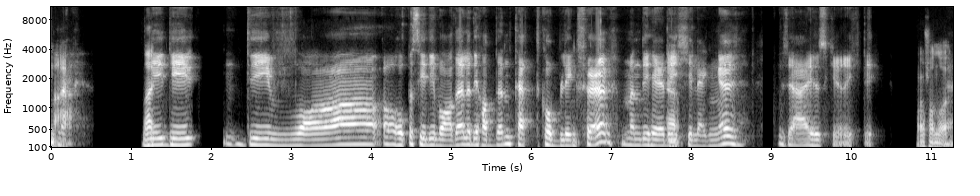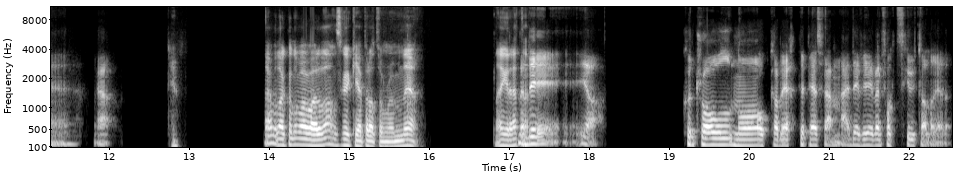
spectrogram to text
Nei. Nei. De, de, de var Jeg håper å si de var det, eller de hadde en tett kobling før, men de har det Ja. ikke lenger, hvis jeg husker riktig. Det var sånn det var. Eh, Ja. Nei, men da kan det bare være, da. Da skal ikke jeg prate om Remedy. ja. Det er greit, Men det. det Ja. Control nå oppgradert til PS5. Nei, det er vel faktisk ute allerede.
